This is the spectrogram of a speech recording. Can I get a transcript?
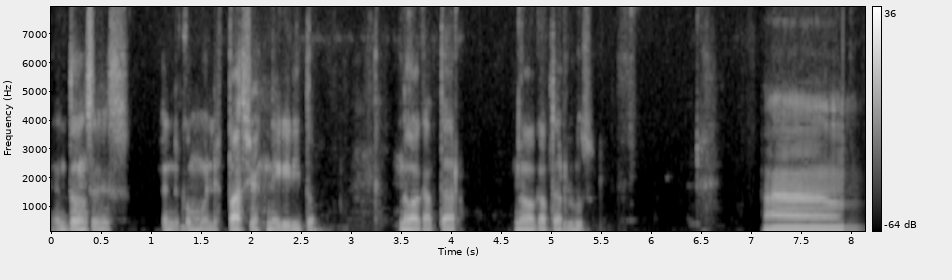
Entonces, en- como el espacio es negrito, no va a captar, no va a captar luz. Am,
